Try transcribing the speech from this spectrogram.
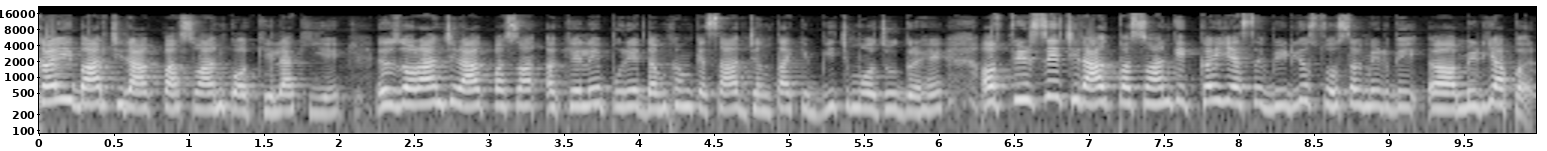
कई बार चिराग पासवान को अकेला किए। इस दौरान चिराग पासवान अकेले पूरे दमखम के साथ जनता के बीच मौजूद रहे और फिर से चिराग पासवान के कई ऐसे वीडियो सोशल मीडिया पर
